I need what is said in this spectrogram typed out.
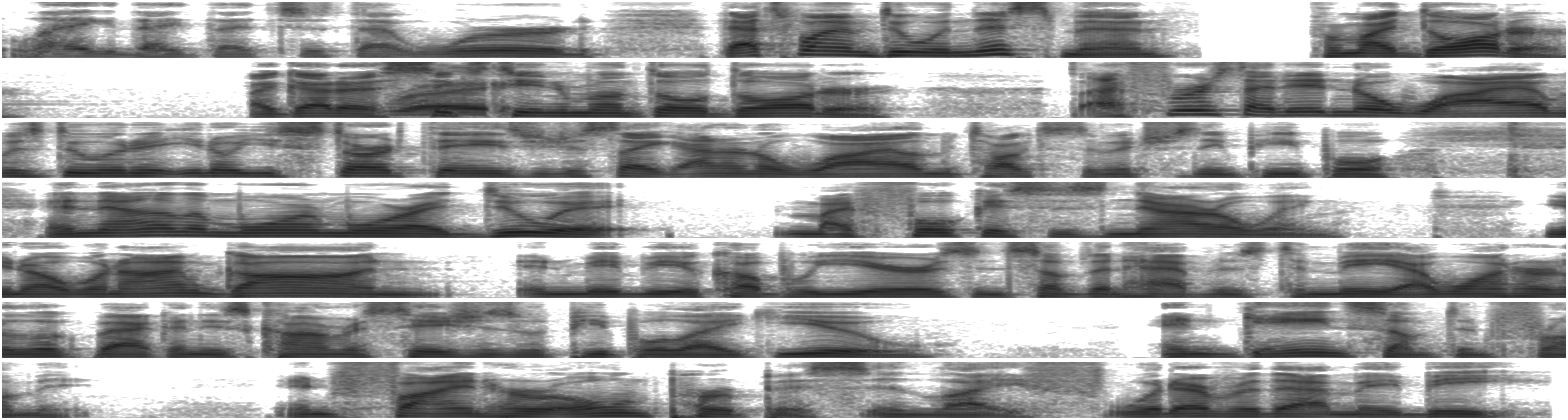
Leg that, that's just that word. That's why I'm doing this, man. For my daughter. I got a Right. 16 month old daughter. At first, I didn't know why I was doing it. You know, you start things, you're just like, I don't know why. Let me talk to some interesting people. And now, the more and more I do it, my focus is narrowing. You know, when I'm gone in maybe a couple years and something happens to me, I want her to look back on these conversations with people like you and gain something from it and find her own purpose in life, whatever that may be.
